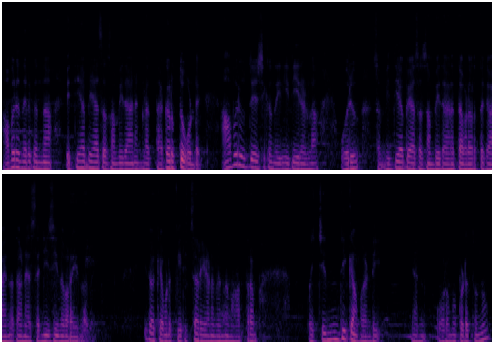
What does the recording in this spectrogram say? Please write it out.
അവർ നൽകുന്ന വിദ്യാഭ്യാസ സംവിധാനങ്ങളെ തകർത്തുകൊണ്ട് അവരുദ്ദേശിക്കുന്ന രീതിയിലുള്ള ഒരു വിദ്യാഭ്യാസ സംവിധാനത്തെ വളർത്തുക എന്നതാണ് എസ് എൻ ഇ സി എന്ന് പറയുന്നത്. ഇതൊക്കെ നമ്മൾ തിരിച്ചറിയണമെന്ന് മാത്രം ചിന്തിക്കാൻ വേണ്ടി ഞാൻ ഓർമ്മപ്പെടുത്തുന്നു.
